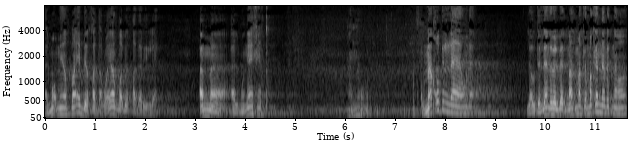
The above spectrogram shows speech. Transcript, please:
المؤمن اطمئن بالقدر ويرضى بقدر الله. أما المنافق أنه ما قتلنا هنا. لو دلنا بالبيت ما ما كنا بتنا هون.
